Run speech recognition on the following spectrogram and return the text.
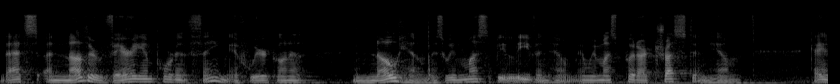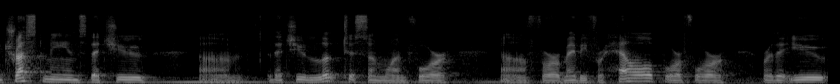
That's another very important thing if we're going to know him is we must believe in him and we must put our trust in him. Okay, and trust means that you um, that you look to someone for uh, for maybe for help or for or that you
